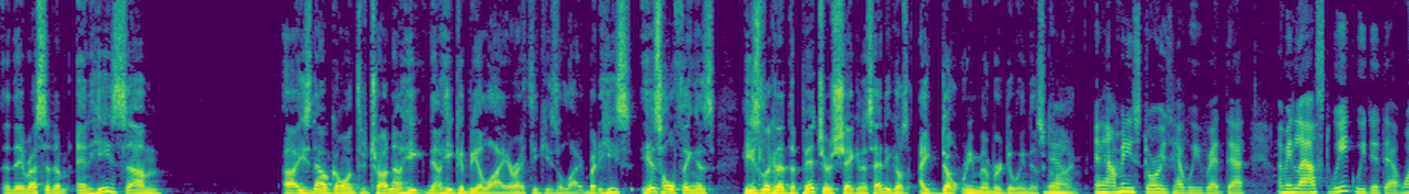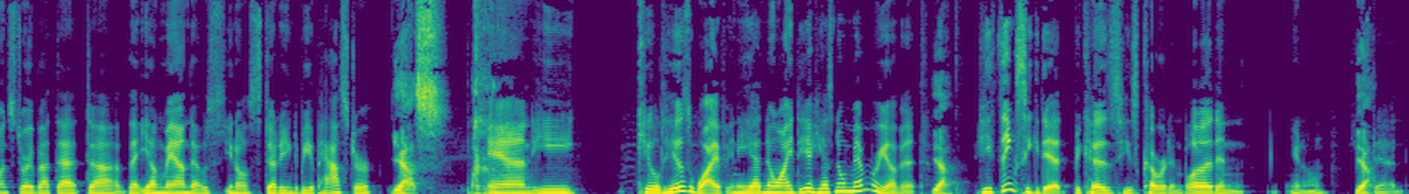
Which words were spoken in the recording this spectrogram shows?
and they arrested him and he's um Uh, he's now going through trial. Now he now he could be a liar. I think he's a liar. But he's his whole thing is he's looking at the pictures, shaking his head. He goes, "I don't remember doing this crime." And how many stories have we read that? I mean, last week we did that one story about that uh, that young man that was you know studying to be a pastor, Yes. and he killed his wife, and he had no idea. He has no memory of it. Yeah. He thinks he did because he's covered in blood, and you know, Yeah. dead.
